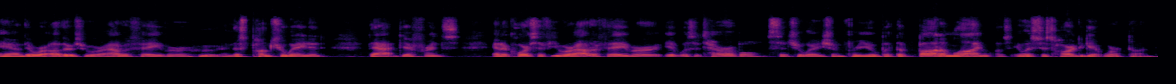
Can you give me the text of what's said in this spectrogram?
And there were others who were out of favor, who, and this punctuated that difference. And of course, if you were out of favor, it was a terrible situation for you. But the bottom line was it was just hard to get work done.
